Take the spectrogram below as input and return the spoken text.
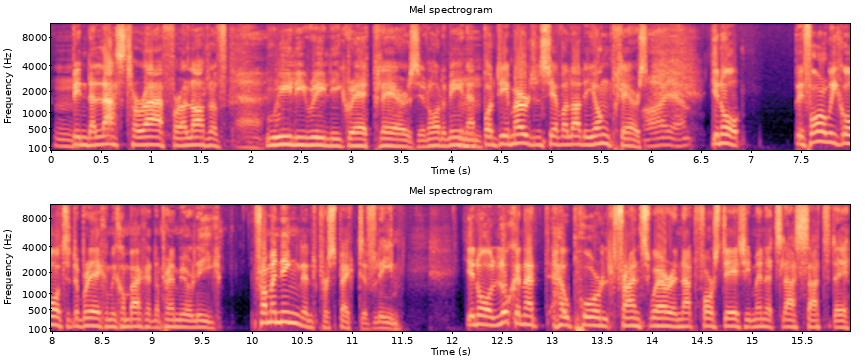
hmm. being the last hurrah for a lot of ah. really, really great players. You know what I mean? Hmm. And, but the emergency of a lot of young players. Oh, yeah. You know, before we go to the break and we come back in the Premier League, from an England perspective, Liam, you know, looking at how poor France were in that first 80 minutes last Saturday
